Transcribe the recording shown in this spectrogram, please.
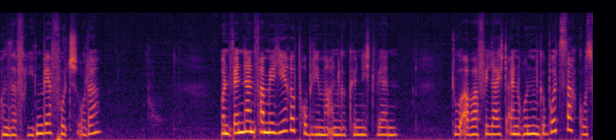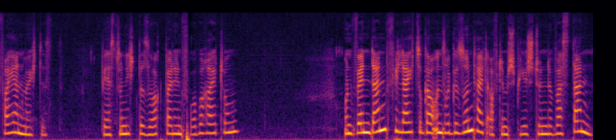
Unser Frieden wäre futsch, oder? Und wenn dann familiäre Probleme angekündigt werden, du aber vielleicht einen runden Geburtstag groß feiern möchtest, wärst du nicht besorgt bei den Vorbereitungen? Und wenn dann vielleicht sogar unsere Gesundheit auf dem Spiel stünde, was dann?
